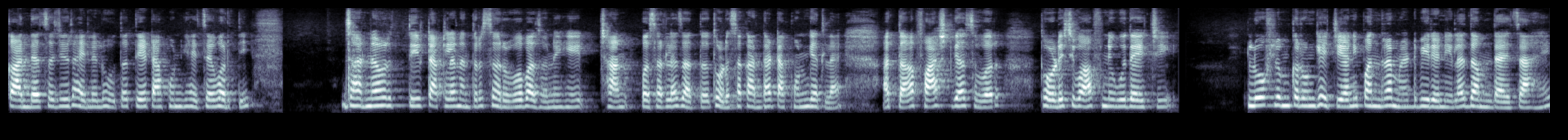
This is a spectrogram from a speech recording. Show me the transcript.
कांद्याचं जे राहिलेलं होतं ते टाकून घ्यायचं आहे वरती. झाडण्यावरती टाकल्यानंतर सर्व बाजूने हे छान पसरलं जातं. थोडासा कांदा टाकून घेतला आहे आता फास्ट गॅसवर थोडीशी वाफ निघू द्यायची. लो फ्लेम करून घ्यायची आणि पंधरा मिनिट बिर्याणीला दम द्यायचा आहे.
